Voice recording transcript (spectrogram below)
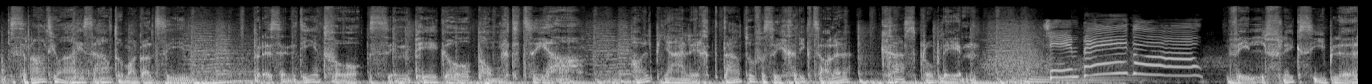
Das Radio 1 Automagazin, präsentiert von simpego.ch. Halbjährlich die Autoversicherung zahlen? Kein Problem. Simpego! Will flexibler.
